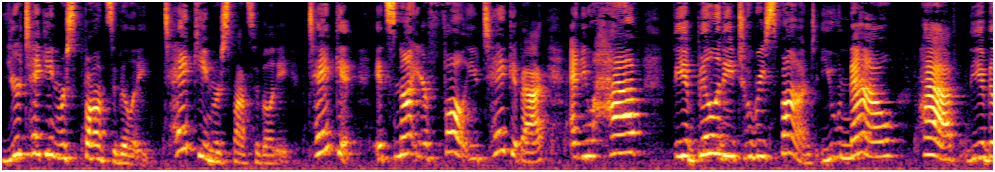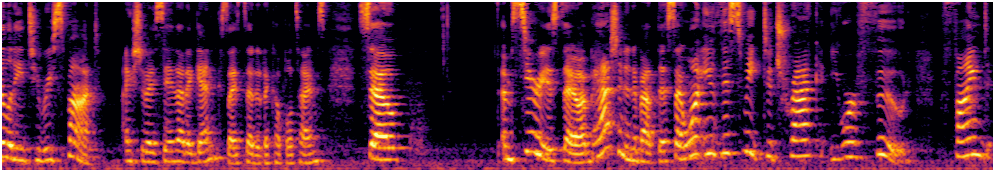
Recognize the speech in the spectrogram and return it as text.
you're taking responsibility. Taking responsibility. Take it. It's not your fault. You take it back and you have the ability to respond. You now have the ability to respond. I should I say that again because I said it a couple times. So I'm serious though. I'm passionate about this. I want you this week to track your food. Find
